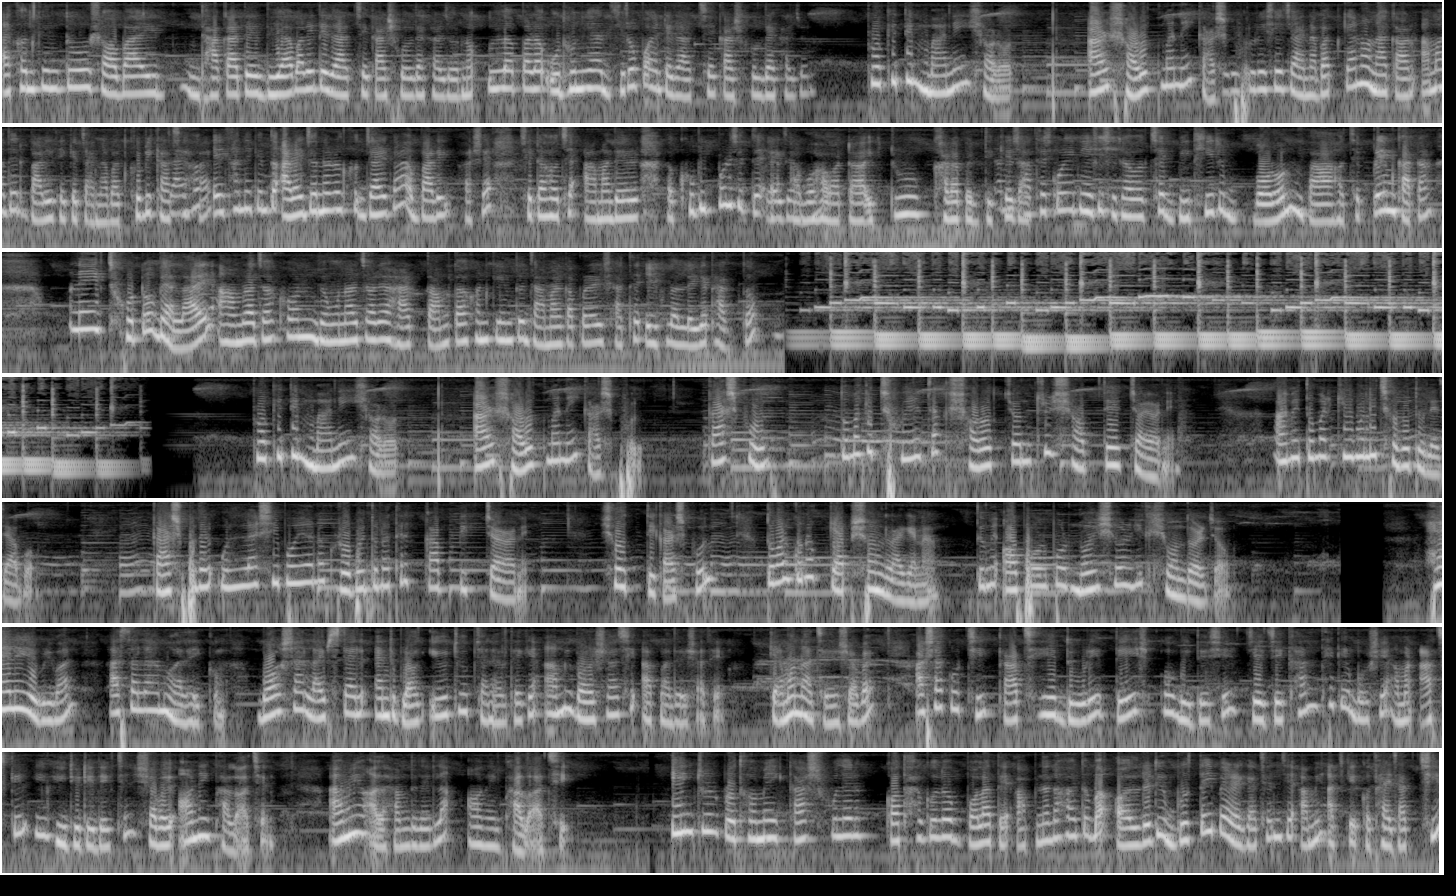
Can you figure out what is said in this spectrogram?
এখন কিন্তু সবাই ঢাকাতে দিয়াবাড়িতে যাচ্ছে কাশফুল দেখার জন্য। উল্লাপাড়া উধুনিয়া জিরো পয়েন্টে যাচ্ছে কাশফুল দেখার জন্য। প্রকৃতি মানেই শরৎ। আর শরৎ মানেই কাশফুল। সেই চায়নাবাদ কেন না? কারণ আমাদের বাড়ি থেকে চায়নাবাদ খুবই কাছে হয়। এখানে কিন্তু আরেকজনেরও খু- জায়গা বাড়ি আসে সেটা হচ্ছে আমাদের খুবই পরিচিত এই আবহাওয়াটা একটু খারাপের দিকে সাথে করে নিয়ে এসে সেটা হচ্ছে বিধির বরণ বা হচ্ছে প্রেম কাটা। অনেক ছোটবেলায় আমরা যখন যমুনার চরে হাঁটতাম, তখন কিন্তু জামার কাপড়ের সাথে এইগুলো লেগে থাকতো। প্রকৃতি মানেই শরৎ, আর শরৎ মানেই কাশফুল। কাশফুল তোমাকে ছুঁয়ে যাক শরৎচন্দ্রের শব্দের চয়নে। আমি তোমার কেবলই ছবি তুলে যাব। কাশফুলের উল্লাসী বয়ানক রবীন্দ্রনাথের কাব্যিক চয়নে সত্যি কাশফুল, তোমার কোনো ক্যাপশন লাগে না। তুমি অপূর্ব নৈসর্গিক সৌন্দর্য। হ্যালো এভরিওয়ান, আসসালামু আলাইকুম। Barsha lifestyle and vlog YouTube channel থেকে আমি বর্ষা আছি আপনাদের সাথে। কেমন আছেন সবাই? আশা করছি কাছে, দূরে, দেশ ও বিদেশে যে যেখান থেকে বসে আমার আজকের এই ভিডিওটি দেখছেন সবাই অনেক ভালো আছেন। আমিও আলহামদুলিল্লাহ অনেক ভালো আছি। ইন্ট্রোর প্রথমেই কাশফুলের কথাগুলো বলাতে আপনারা হয়তো বা অলরেডি বুঝতেই পেরে গেছেন যে আমি আজকে কোথায় যাচ্ছি।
